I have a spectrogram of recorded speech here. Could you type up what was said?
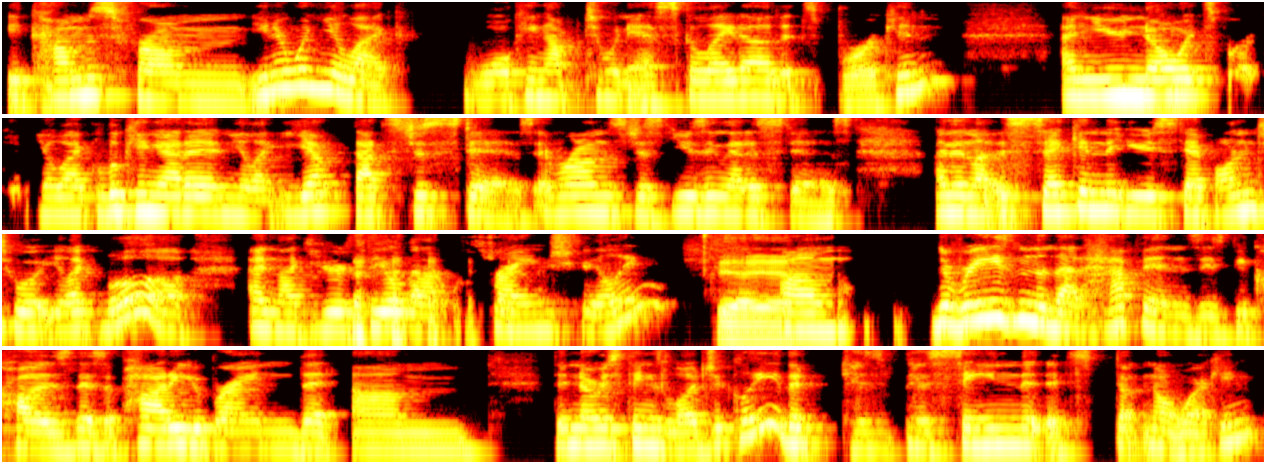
it comes from you know when you're like walking up to an escalator that's broken and you know mm-hmm. it's broken. You're like looking at it and you're like, yep, that's just stairs. Everyone's just using that as stairs. And then like the second that you step onto it, you're like, whoa, and like you feel that strange feeling. Yeah, yeah. Um, the reason that that happens is because there's a part of your brain that um that knows things logically that has has seen that it's not working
